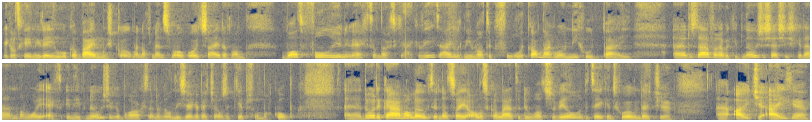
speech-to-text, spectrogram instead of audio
ik had geen idee hoe ik erbij moest komen. En als mensen me ook ooit zeiden van... Wat voel je nu echt? Dan dacht ik, ja, ik weet eigenlijk niet wat ik voel. Ik kan daar gewoon niet goed bij. Uh, dus daarvoor heb ik hypnosesessies gedaan. Dan word je echt in hypnose gebracht. En dat wil niet zeggen dat je als een kip zonder kop uh, door de kamer loopt. En dat zij je alles kan laten doen wat ze wil. Dat betekent gewoon dat je uh, uit je eigen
